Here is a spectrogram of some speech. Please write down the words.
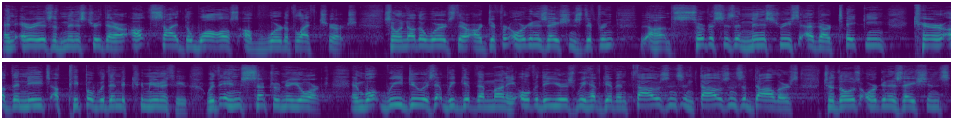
and areas of ministry that are outside the walls of Word of Life Church. So, in other words, there are different organizations, different uh, services and ministries that are taking care of the needs of people within the community, within central New York. And what we do is that we give them money. Over the years, we have given thousands and thousands of dollars to those organizations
